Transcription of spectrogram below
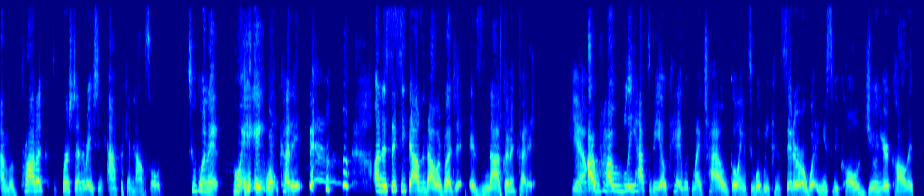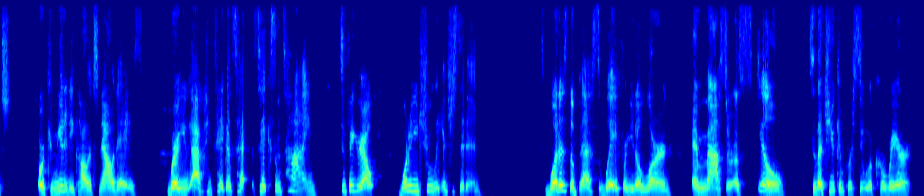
I'm a product first generation African household. 2.8 won't cut it on a $60,000 budget. It's not going to cut it. Yeah. I would probably have to be okay with my child going to what we consider or what used to be called junior college or community college nowadays, where you actually take a t- take some time to figure out what are you truly interested in? What is the best way for you to learn and master a skill so that you can pursue a career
